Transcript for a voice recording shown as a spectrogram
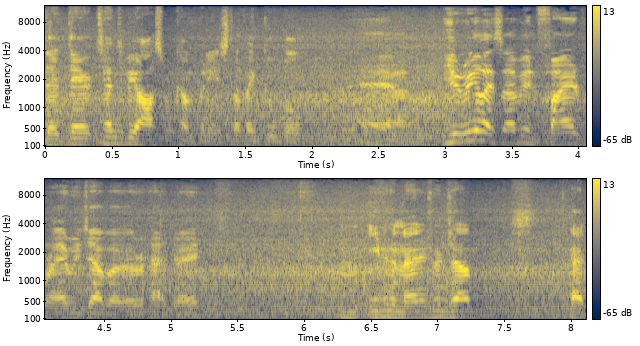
they tend to be awesome companies, stuff like Google, Yeah. You realize I've been fired from every job I've ever had, right? even the management job at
